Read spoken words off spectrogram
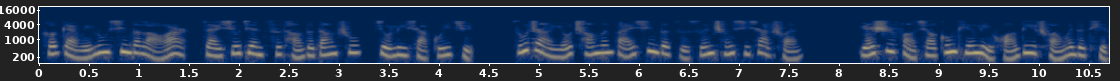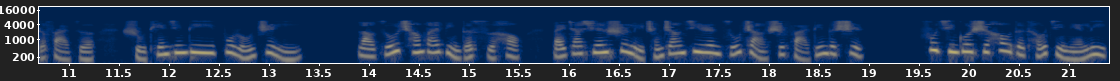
和改为鹿姓的老二，在修建祠堂的当初就立下规矩：族长由长门白姓的子孙承袭下传。原是仿效宫廷里皇帝传位的铁的法则，属天经地义，不容置疑。老族长白秉德死后。白嘉轩顺理成章继任族长是法定的事。父亲过世后的头几年里，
